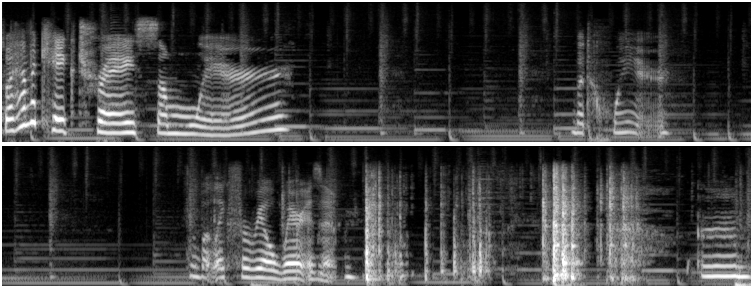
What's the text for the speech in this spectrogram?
So I have a cake tray somewhere. But where? But like for real, where is it? Um...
